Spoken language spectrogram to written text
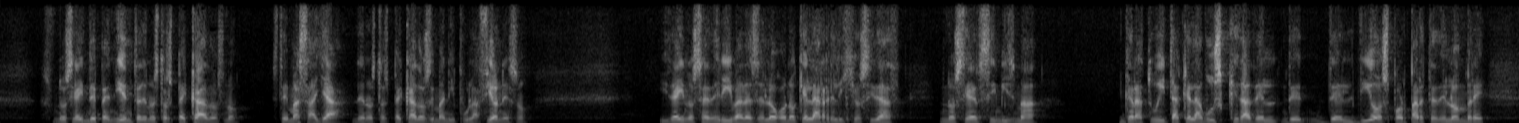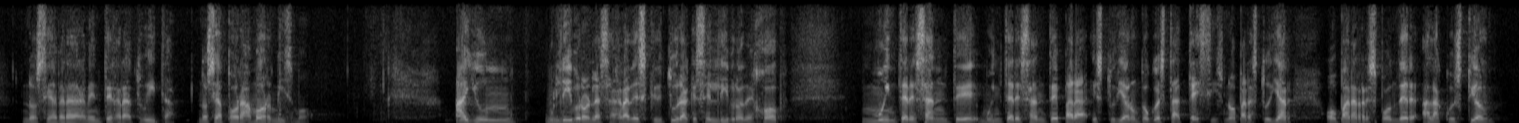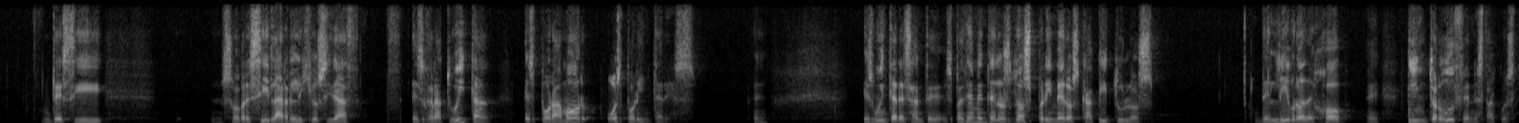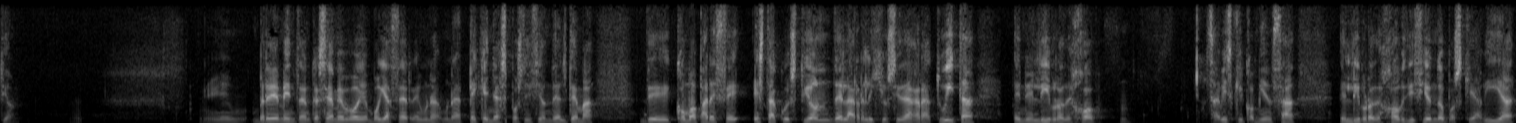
no sea independiente de nuestros pecados, ¿no? Esté más allá de nuestros pecados de manipulaciones, ¿no? Y de ahí no se deriva, desde luego, no que la religiosidad no sea en sí misma gratuita, que la búsqueda del, Dios por parte del hombre no sea verdaderamente gratuita, no sea por amor mismo. Hay un, un libro en la Sagrada Escritura, que es el libro de Job, muy interesante, muy interesante para estudiar un poco esta tesis, ¿no? Para estudiar o para responder a la cuestión de si sobre si la religiosidad es gratuita, es por amor o es por interés. ¿eh? Es muy interesante, especialmente los dos primeros capítulos del libro de Job ¿eh? introducen esta cuestión. Eh, brevemente, aunque sea, me voy, a hacer una, pequeña exposición del tema de cómo aparece esta cuestión de la religiosidad gratuita en el libro de Job. Sabéis que comienza el libro de Job diciendo pues, que había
